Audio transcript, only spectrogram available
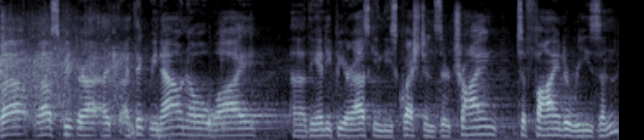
Well, well, Speaker, I, I think we now know why uh, the NDP are asking these questions. They're trying to find a reason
